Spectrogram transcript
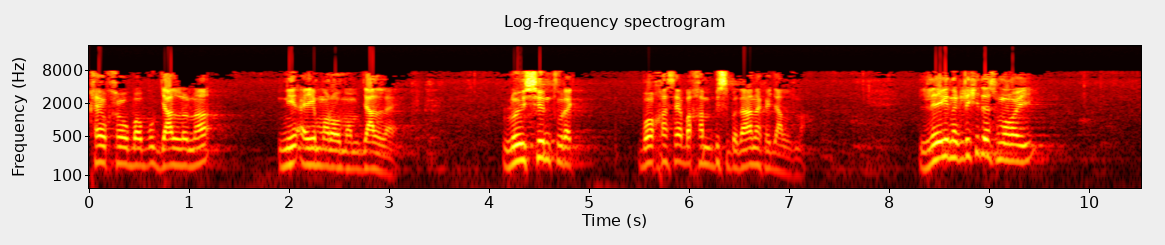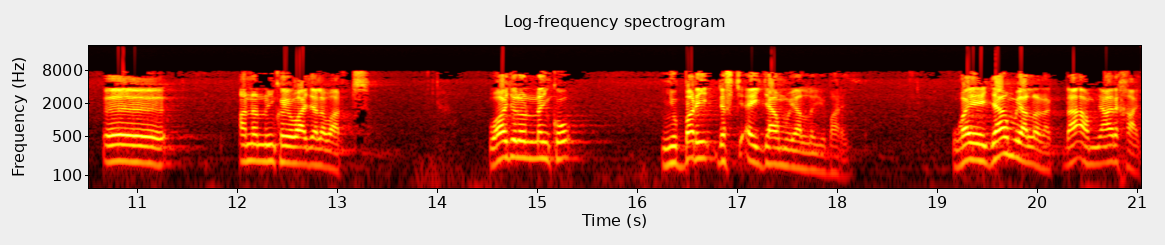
xew-xew ba bu jàll na ni ay moroomam jàlle looy séentu rek boo xasee ba xam bis ba daanaka jàll na léegi nag li ci des mooy euh, ana nuñ koy waajalawaat waajaloon nañ ko ñu bari def ci ay jaamu yàlla yu bari waaye jaamu yàlla nag daa am ñaari xaaj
